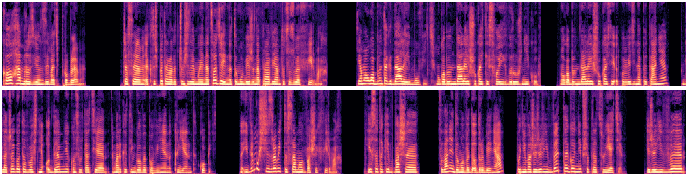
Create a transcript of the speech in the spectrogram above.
Kocham rozwiązywać problemy. Czasem, jak ktoś pyta nawet, czym się zajmuję na co dzień, no to mówię, że naprawiam to, co złe w firmach. Ja mogłabym tak dalej mówić, mogłabym dalej szukać tych swoich wyróżników, mogłabym dalej szukać tej odpowiedzi na pytanie, dlaczego to właśnie ode mnie konsultacje marketingowe powinien klient kupić. No i wy musicie zrobić to samo w waszych firmach. Jest to takie wasze zadanie domowe do odrobienia, ponieważ jeżeli wy tego nie przepracujecie, jeżeli wy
